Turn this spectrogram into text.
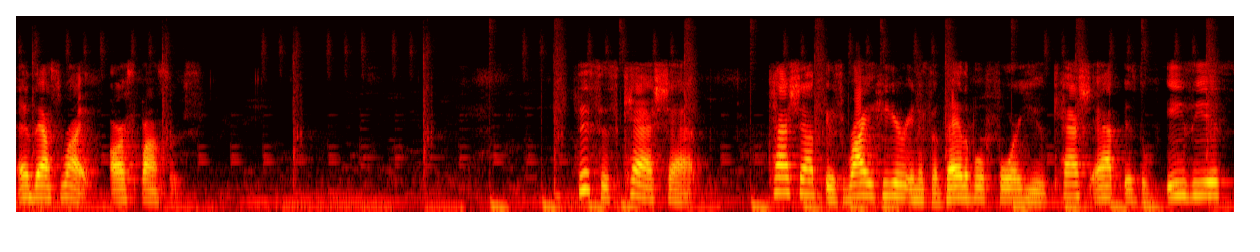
And that's right, our sponsors. This is Cash App. Cash App is right here and it's available for you. Cash App is the easiest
